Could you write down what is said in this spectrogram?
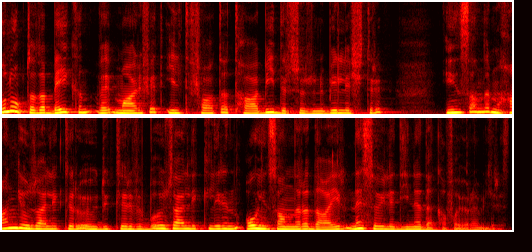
Bu noktada Bacon ve marifet iltifata tabidir sözünü birleştirip insanların hangi özellikleri övdükleri ve bu özelliklerin o insanlara dair ne söylediğine de kafa yorabiliriz.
